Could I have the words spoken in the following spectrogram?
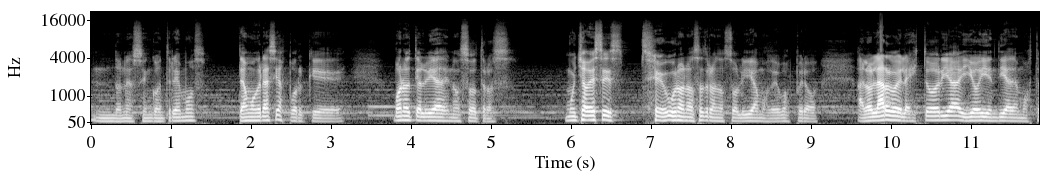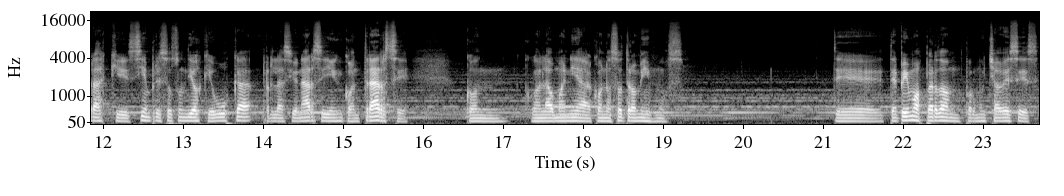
donde nos encontremos. Te damos gracias porque vos no te olvidas de nosotros. Muchas veces, seguro nosotros nos olvidamos de vos, pero a lo largo de la historia y hoy en día demostrás que siempre sos un Dios que busca relacionarse y encontrarse con, con la humanidad, con nosotros mismos. Te, te pedimos perdón por muchas veces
